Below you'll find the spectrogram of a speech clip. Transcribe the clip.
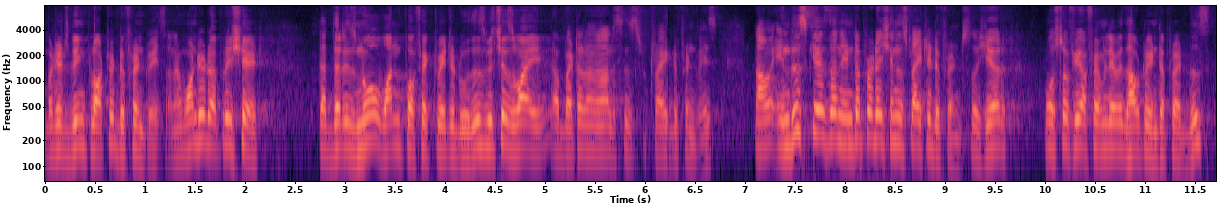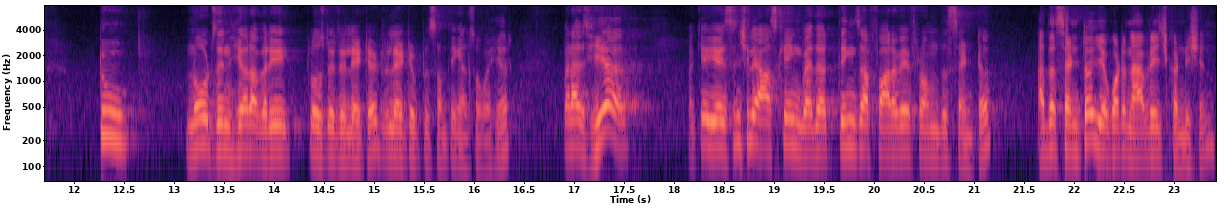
but it is being plotted different ways. And I want you to appreciate that there is no one perfect way to do this, which is why a better analysis to try different ways. Now, in this case then interpretation is slightly different. So, here most of you are familiar with how to interpret this. Two nodes in here are very closely related relative to something else over here. Whereas here okay, you are essentially asking whether things are far away from the center. At the center you have got an average condition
